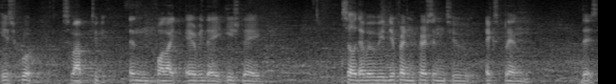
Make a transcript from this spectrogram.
each group swap to and for like every day, each day. So there will be different person to explain this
